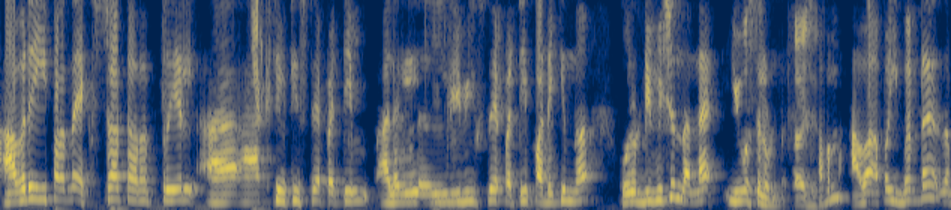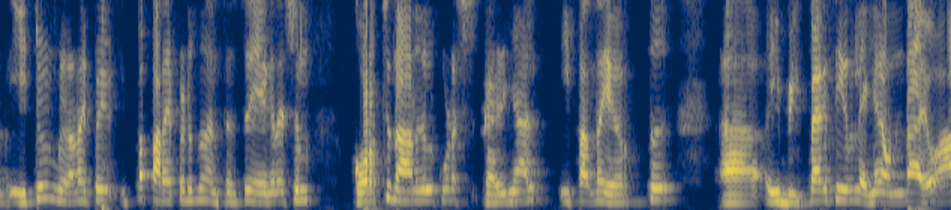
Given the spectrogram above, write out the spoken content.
അവർ ഈ പറഞ്ഞ എക്സ്ട്രാ ടെറിട്ടറിയൽ ആക്ടിവിറ്റീസിനെ പറ്റിയും അല്ലെങ്കിൽ ലിവിങ്സിനെ പറ്റി പഠിക്കുന്ന ഒരു ഡിവിഷൻ തന്നെ യു എസിലുണ്ട് അപ്പം അവ അപ്പൊ ഇവരുടെ ഏറ്റവും കാരണം ഇപ്പൊ ഇപ്പൊ പറയപ്പെടുന്നത് അനുസരിച്ച് ഏകദേശം കുറച്ച് നാളുകൾ കൂടെ കഴിഞ്ഞാൽ ഈ പറഞ്ഞ എർത്ത് ഈ ബിഗ് ബാങ് തിയറിൽ എങ്ങനെ ഉണ്ടായോ ആ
